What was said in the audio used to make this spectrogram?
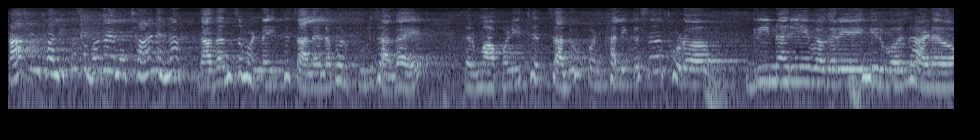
हा पण खाली कसं बघायला छान आहे ना. दादांचं म्हणणं इथे चालायला भरपूर जागा आहे. तर मग आपण इथेच चालू. पण खाली कसं थोडं ग्रीनरी वगैरे हिरवं झाडं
